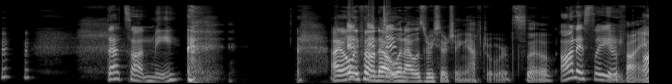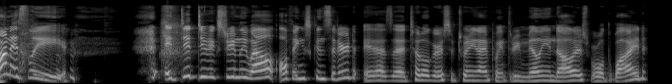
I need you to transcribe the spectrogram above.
That's on me. I only It- found it out did- when I was researching afterwards. So Honestly, You're fine. Honestly, it did do extremely well, all things considered. It has a total gross of twenty nine point three million dollars worldwide,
